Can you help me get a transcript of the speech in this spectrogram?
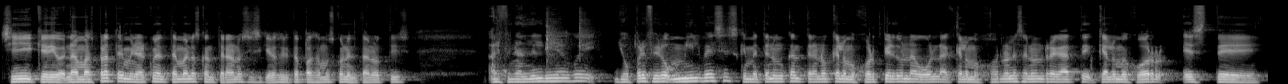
Sí, que digo, nada más para terminar con el tema de los canteranos, y si quieres ahorita pasamos con el Tan Ortiz. Al final del día, güey, yo prefiero mil veces que meten un canterano que a lo mejor pierde una bola, que a lo mejor no le sale un regate, que a lo mejor, este,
